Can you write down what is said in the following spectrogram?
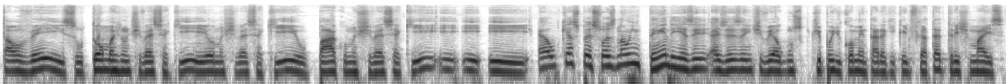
talvez o Thomas não estivesse aqui, eu não estivesse aqui, o Paco não estivesse aqui, e, e- e é o que as pessoas não entendem. Às vezes, às vezes a gente vê alguns tipos de comentário aqui que a gente fica até triste, mas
